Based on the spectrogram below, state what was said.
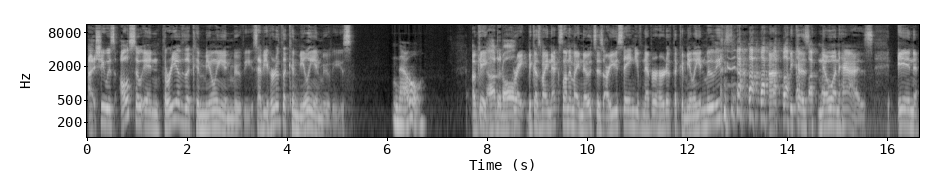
Uh, she was also in three of the Chameleon movies. Have you heard of the Chameleon movies? No. Okay, Not at all. Great, because my next line in my notes is: Are you saying you've never heard of the Chameleon movies? uh, because no one has. In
